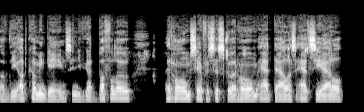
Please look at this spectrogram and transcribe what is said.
of the upcoming games, and you've got Buffalo at home, San Francisco at home, at Dallas, at Seattle,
